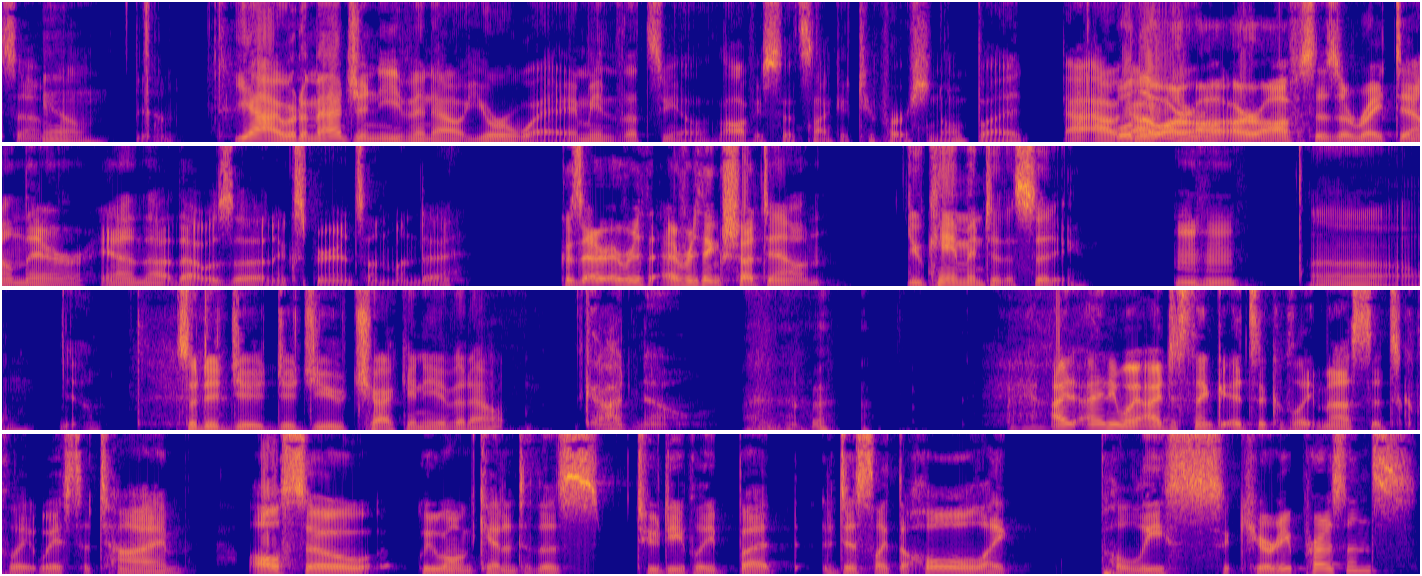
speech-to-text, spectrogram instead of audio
So yeah, yeah, yeah. I would imagine even out your way. I mean, that's you know, obviously let's not get too personal, but out, well, no, our our offices are right down there, and that that was an experience on Monday because everything everything shut down. You came into the city. Mm-hmm. Oh, yeah. So did you did you check any of it out? God no. I, anyway, I just think it's a complete mess. It's a complete waste of time. Also, we won't get into this too deeply, but just like the whole like police security presence,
